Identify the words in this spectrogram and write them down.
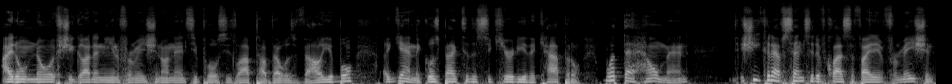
I don't know if she got any information on Nancy Pelosi's laptop that was valuable. Again, it goes back to the security of the Capitol. What the hell, man? She could have sensitive classified information.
